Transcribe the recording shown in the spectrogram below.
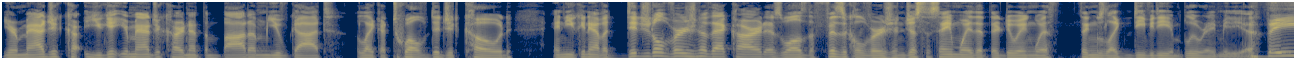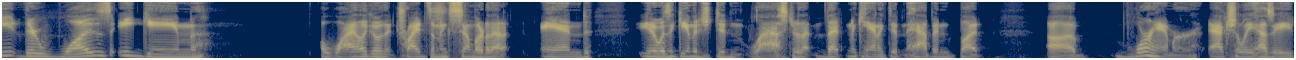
your magic ca- you get your magic card and at the bottom you've got like a 12 digit code and you can have a digital version of that card as well as the physical version just the same way that they're doing with things like DVD and Blu-ray media. They there was a game a while ago that tried something similar to that, and you know it was a game that just didn't last or that that mechanic didn't happen. But uh, Warhammer actually has a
